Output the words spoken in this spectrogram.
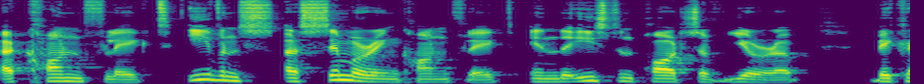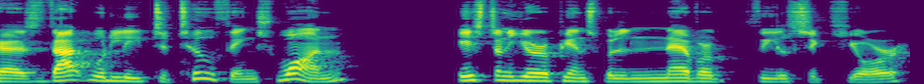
a conflict, even a simmering conflict in the eastern parts of Europe, because that would lead to two things. One, Eastern Europeans will never feel secure,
